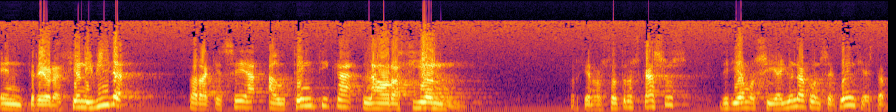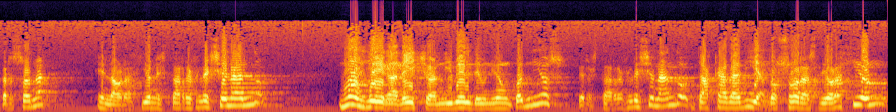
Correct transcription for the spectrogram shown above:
entre oración y vida para que sea auténtica la oración. Porque en los otros casos diríamos si hay una consecuencia, esta persona en la oración está reflexionando, no llega de hecho al nivel de unión con Dios, pero está reflexionando, da cada día dos horas de oración,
